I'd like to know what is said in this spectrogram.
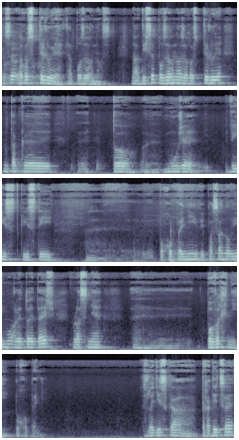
to se rozptiluje, ta pozornost. No a když se pozornost rozptiluje, no tak eh, eh, to může výst k jistý pochopení vypasanovému, ale to je tež vlastně eh, povrchní pochopení. Z hlediska tradice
